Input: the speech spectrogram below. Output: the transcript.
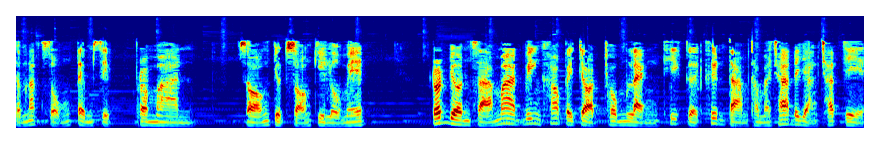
สำนักสงฆ์เต็มสิบประมาณ 2.2 กิโลเมตร รถยนต์สามารถวิ่งเข้าไปจอดชมแหล่งที่เกิดขึ้นตามธรรมชาติได้อย่างชัดเจน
